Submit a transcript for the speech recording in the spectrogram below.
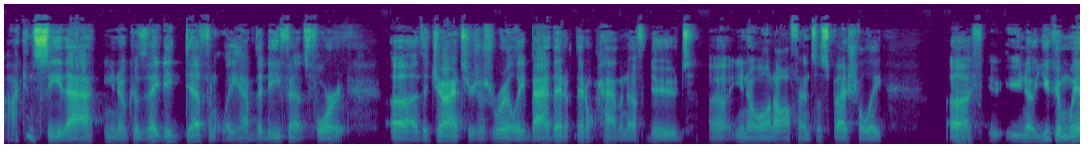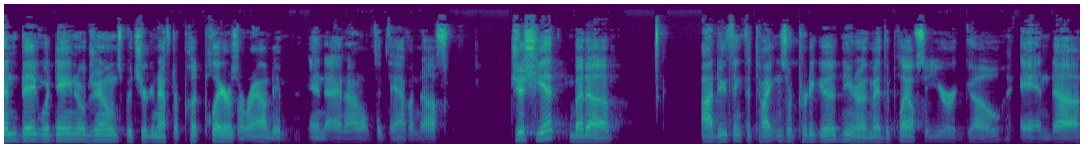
I can see that, you know, because they, they definitely have the defense for it. Uh, the Giants are just really bad. They don't, they don't have enough dudes, uh, you know, on offense, especially. Uh, you know, you can win big with Daniel Jones, but you're going to have to put players around him, and and I don't think they have enough just yet. But uh, I do think the Titans are pretty good. You know, they made the playoffs a year ago, and uh,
